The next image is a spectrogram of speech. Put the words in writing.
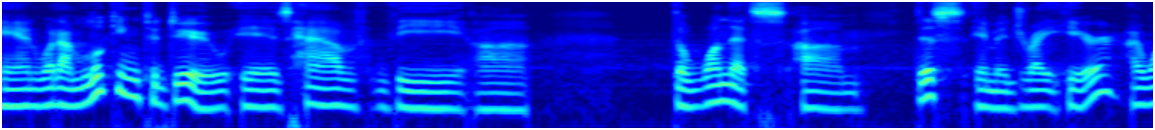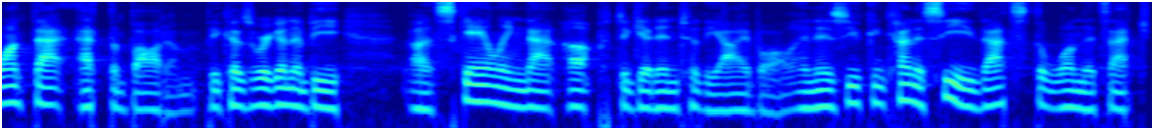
And what I'm looking to do is have the uh, the one that's um, this image right here. I want that at the bottom because we're going to be uh, scaling that up to get into the eyeball. And as you can kind of see, that's the one that's at,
